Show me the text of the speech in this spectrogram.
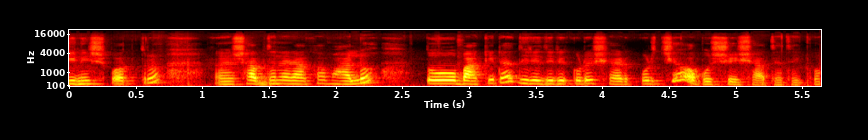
জিনিসপত্র সাবধানে রাখা ভালো। তো বাকিটা ধীরে ধীরে করে শেয়ার করছি, অবশ্যই সাথে থেকো।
